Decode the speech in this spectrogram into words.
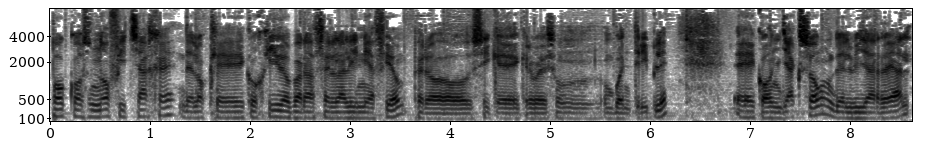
pocos no fichajes de los que he cogido para hacer la alineación, pero sí que creo que es un, un buen triple, eh, con Jackson del Villarreal,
